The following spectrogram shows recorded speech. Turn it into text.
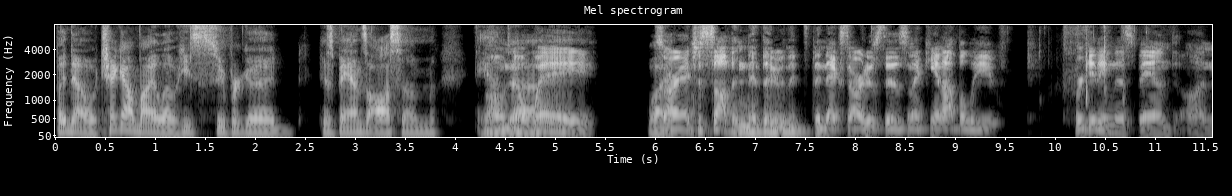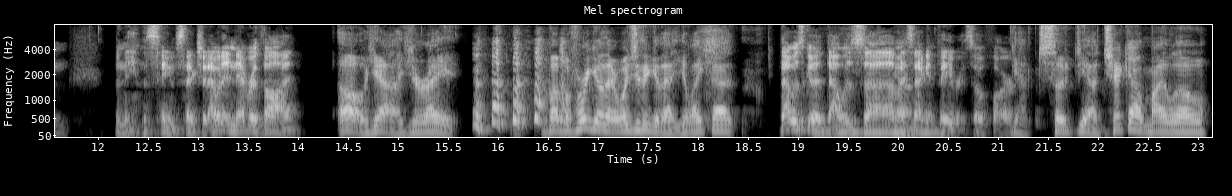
but no, check out Milo. He's super good. His band's awesome. And, oh no uh, way! What? Sorry, I just saw the who the, the next artist is, and I cannot believe we're getting this band on the name the same section. I would have never thought. Oh yeah, you're right. but before we go there, what did you think of that? You like that? That was good. That was uh, my second favorite so far. Yeah. So yeah, check out Milo.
